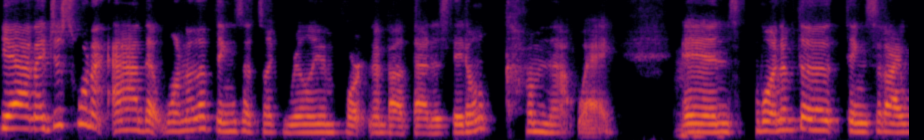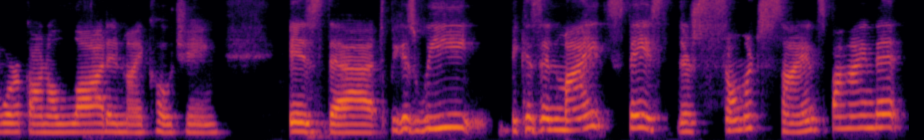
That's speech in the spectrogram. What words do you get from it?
yeah, and I just want to add that one of the things that's like really important about that is they don't come that way. Mm-hmm. And one of the things that I work on a lot in my coaching is that because we because in my space there's so much science behind it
